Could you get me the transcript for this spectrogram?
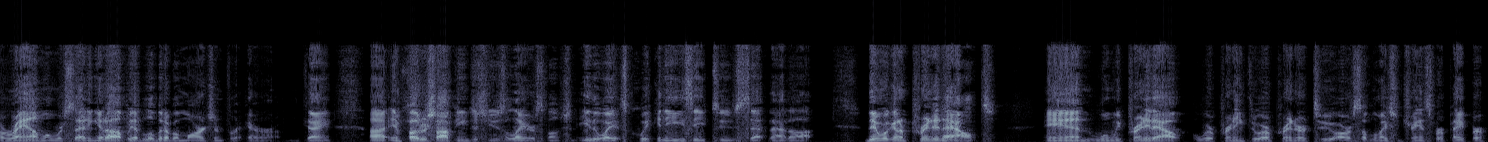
around when we're setting it up, we have a little bit of a margin for error. Okay, uh, In Photoshop, you can just use the layers function. Either way, it's quick and easy to set that up. Then we're going to print it out, and when we print it out, we're printing through our printer to our sublimation transfer paper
